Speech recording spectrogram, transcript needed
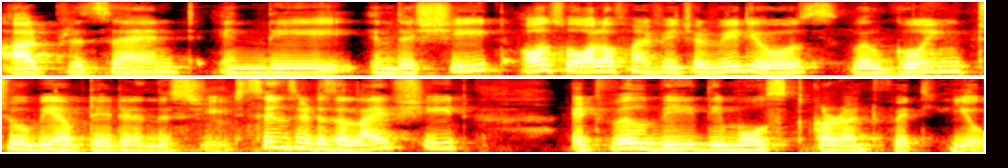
are present in the in the sheet. Also all of my future videos will going to be updated in this sheet. Since it is a live sheet it will be the most current with you.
